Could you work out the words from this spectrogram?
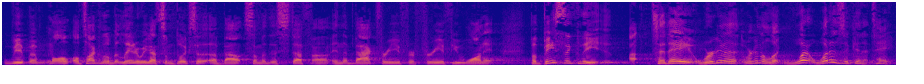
we, I'll, I'll, talk a little bit later. We got some books about some of this stuff uh, in the back for you for free if you want it. But basically, uh, today we're gonna we're gonna look what what is it gonna take?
